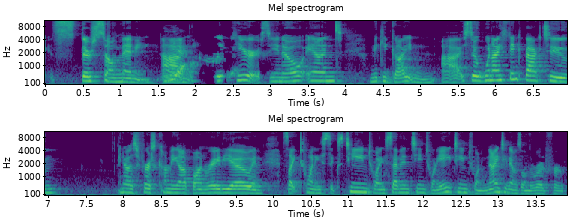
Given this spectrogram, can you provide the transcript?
it's, there's so many. Um, Yeah. Pearce, you know, and Mickey Guyton. Uh, so when I think back to you know, I was first coming up on radio and it's like 2016, 2017, 2018, 2019. I was on the road for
